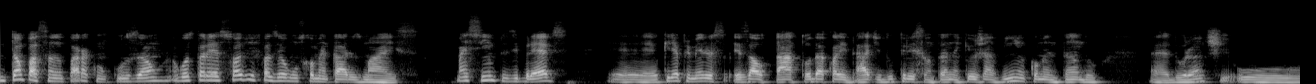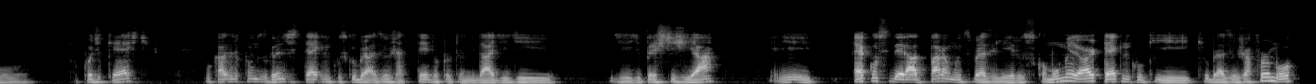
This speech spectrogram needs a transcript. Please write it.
Então, passando para a conclusão, eu gostaria só de fazer alguns comentários mais, mais simples e breves É, eu queria primeiro exaltar toda a qualidade do Tele Santana que eu já vinha comentando é, durante o podcast. No caso, ele foi um dos grandes técnicos que o Brasil já teve a oportunidade de, de, de prestigiar. Ele é considerado para muitos brasileiros como o melhor técnico que, que o Brasil já formou.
